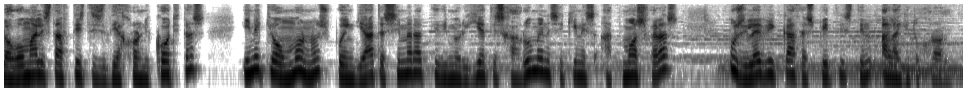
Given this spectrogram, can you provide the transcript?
Λόγω μάλιστα αυτής της διαχρονικότητας είναι και ο μόνος που εγγυάται σήμερα τη δημιουργία της χαρούμενης εκείνης ατμόσφαιρας που ζηλεύει κάθε σπίτι στην αλλαγή του χρόνου.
